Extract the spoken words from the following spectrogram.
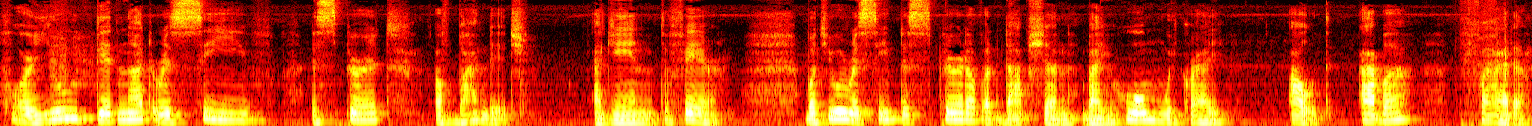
For you did not receive the spirit of bondage again to fear, but you received the spirit of adoption by whom we cry out, Abba, Father.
